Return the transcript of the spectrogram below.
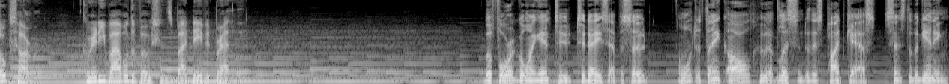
Hope's Harbor Gritty Bible Devotions by David Bradley. Before going into today's episode, I want to thank all who have listened to this podcast since the beginning,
